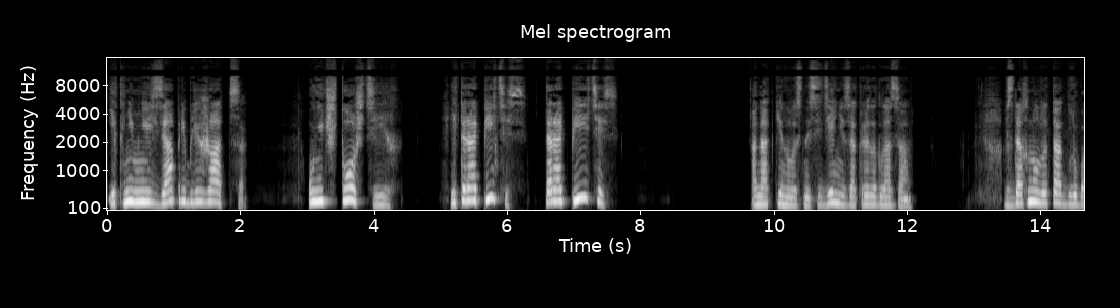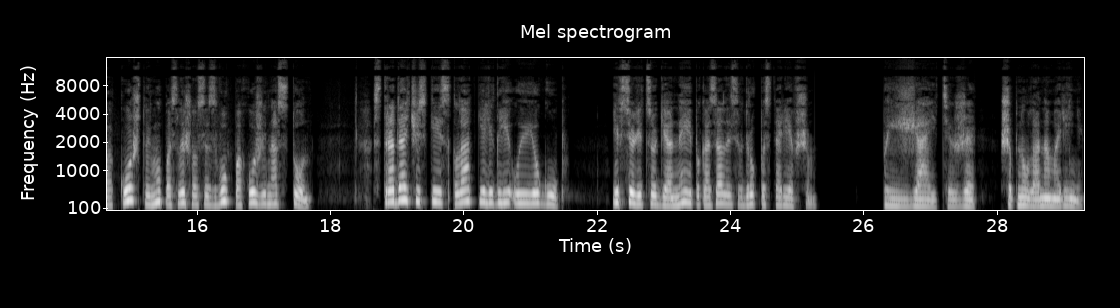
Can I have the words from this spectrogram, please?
и к ним нельзя приближаться. Уничтожьте их и торопитесь, торопитесь. Она откинулась на сиденье и закрыла глаза. Вздохнула так глубоко, что ему послышался звук, похожий на стон. Страдальческие складки легли у ее губ, и все лицо Геонеи показалось вдруг постаревшим. «Поезжайте же!» — шепнула она Марине.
